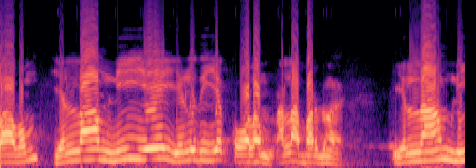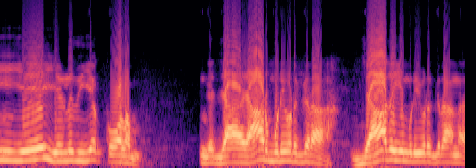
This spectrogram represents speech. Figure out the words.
பாவம் எல்லாம் நீயே எழுதிய கோலம். நல்லா பாருங்க. எல்லாம் நீயே எழுதிய கோலம். இங்க ஜா யார் முடிவெடுக்கிறா? ஜாதகி முடிவெடுக்கிறாங்க.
